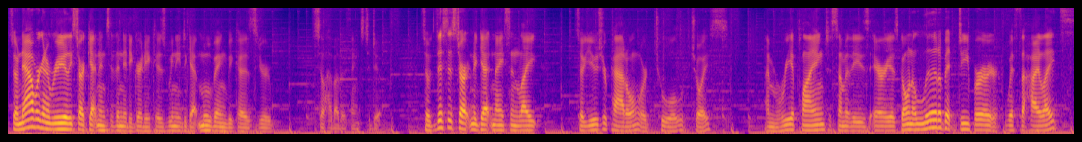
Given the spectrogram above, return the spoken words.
So now we're gonna really start getting into the nitty gritty because we need to get moving because you still have other things to do. So this is starting to get nice and light. So use your paddle or tool of choice. I'm reapplying to some of these areas, going a little bit deeper with the highlights.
